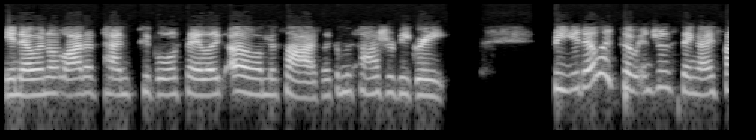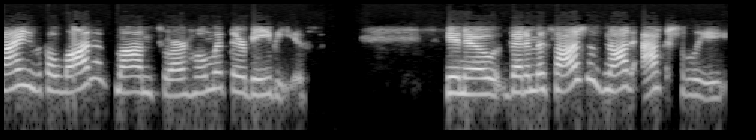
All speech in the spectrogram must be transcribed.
You know, and a lot of times people will say, like, oh, a massage, like a massage would be great. But you know, it's so interesting. I find with a lot of moms who are home with their babies, you know, that a massage is not actually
